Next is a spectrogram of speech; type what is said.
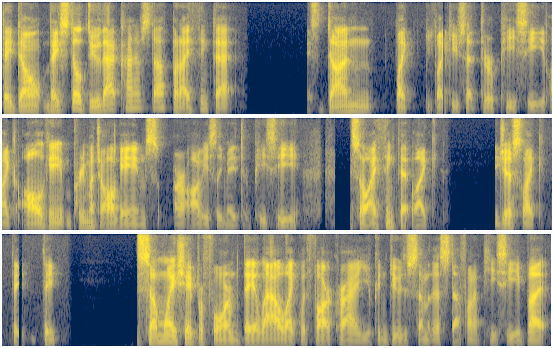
they don't they still do that kind of stuff, but I think that it's done like like you said through PC. Like all game pretty much all games are obviously made through PC. So I think that like just like they they some way shape or form they allow like with Far Cry you can do some of this stuff on a PC, but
